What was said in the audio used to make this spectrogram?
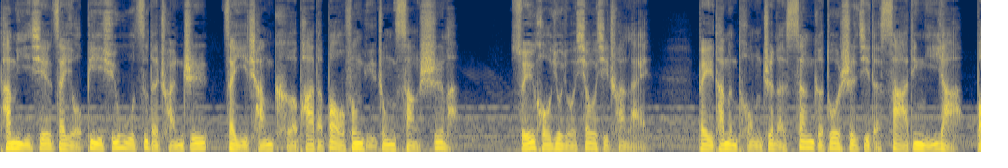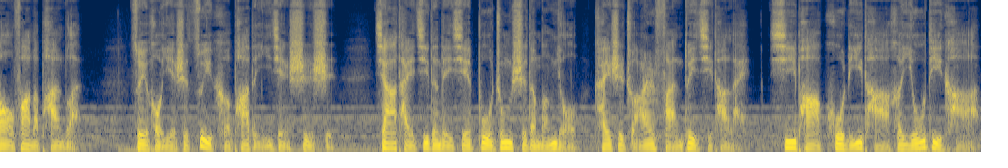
他们一些载有必需物资的船只在一场可怕的暴风雨中丧失了。随后又有消息传来，被他们统治了三个多世纪的萨丁尼亚爆发了叛乱。最后也是最可怕的一件事是，迦太基的那些不忠实的盟友开始转而反对起他来。西帕库里塔和尤蒂卡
